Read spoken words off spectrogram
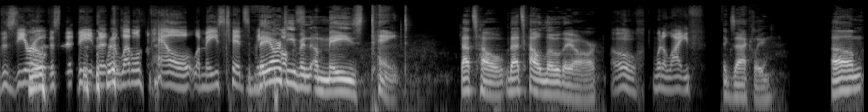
The zero, this the, the the levels of hell. Amaze tits. They aren't Amaze even Amaze Taint. That's how that's how low they are. Oh, what a life! Exactly. Um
